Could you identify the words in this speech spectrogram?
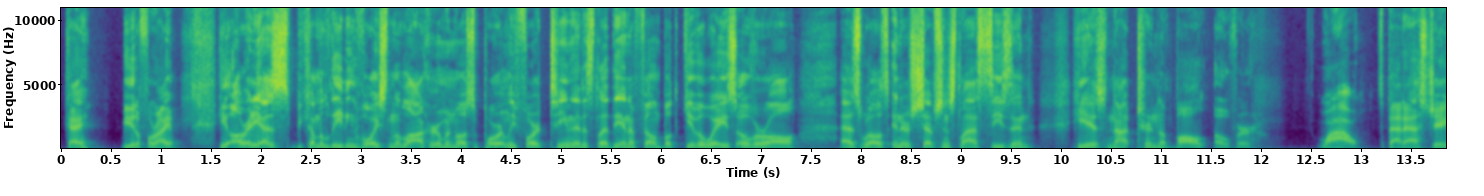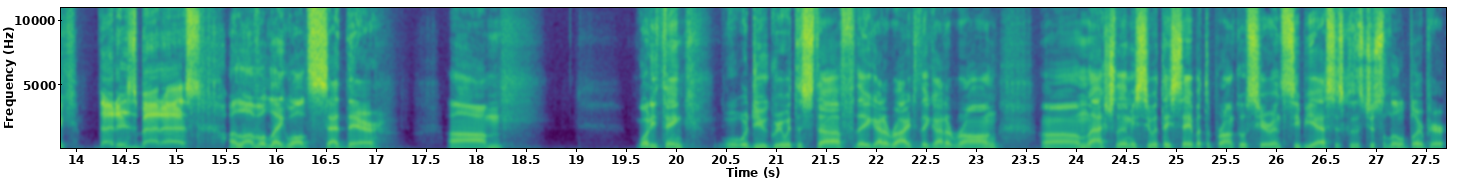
Okay. Beautiful, right? He already has become a leading voice in the locker room, and most importantly, for a team that has led the NFL in both giveaways overall as well as interceptions last season. He has not turned the ball over. Wow. It's badass, Jake. That is badass. I love what Legwold said there. Um, what do you think? Do you agree with this stuff? They got it right? They got it wrong? Um, actually, let me see what they say about the Broncos here in CBS because it's just a little blurb here.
